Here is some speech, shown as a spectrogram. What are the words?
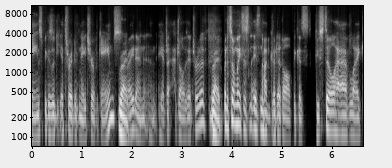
games because of the iterative nature of games, right? right? And, and agile is iterative, right? But in some ways, it's, it's not good at all because you still have like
